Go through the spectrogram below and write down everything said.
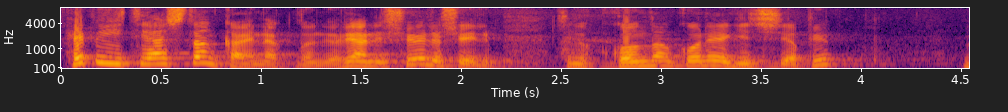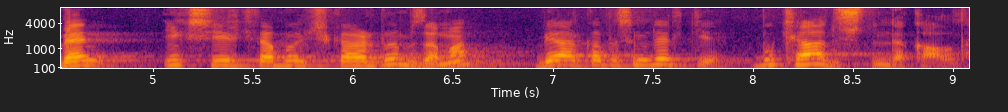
Hep ihtiyaçtan kaynaklanıyor. Yani şöyle söyleyeyim. Şimdi konudan konuya geçiş yapayım. Ben ilk şiir kitabını çıkardığım zaman bir arkadaşım dedi ki bu kağıt üstünde kaldı.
